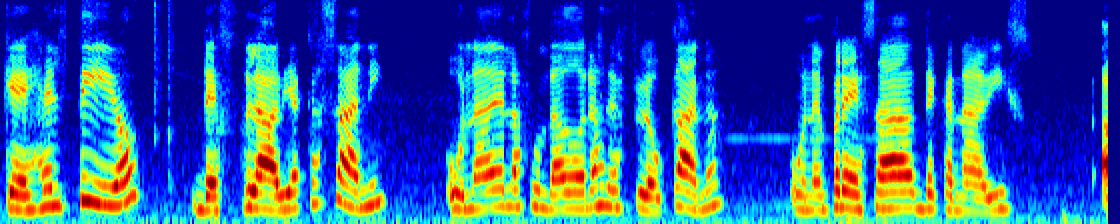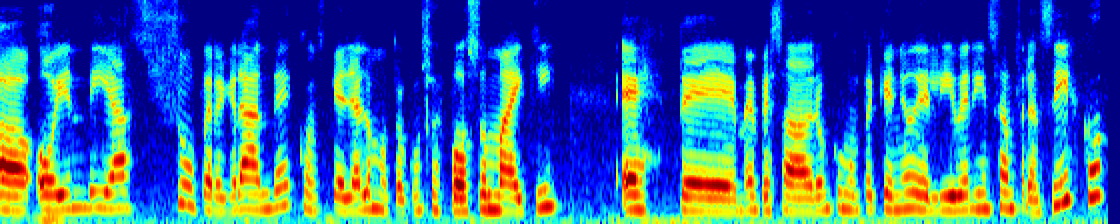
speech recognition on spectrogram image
que es el tío de Flavia Casani, una de las fundadoras de Flowcana, una empresa de cannabis ah, hoy en día súper grande, con que ella lo montó con su esposo Mikey. Este, empezaron como un pequeño delivery en San Francisco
